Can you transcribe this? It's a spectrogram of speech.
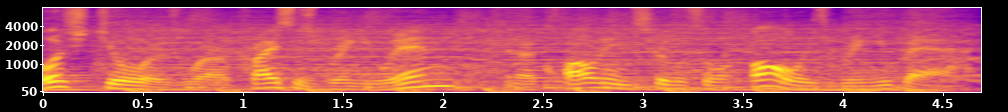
Bush Jewelers, where our prices bring you in and our quality and service will always bring you back.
